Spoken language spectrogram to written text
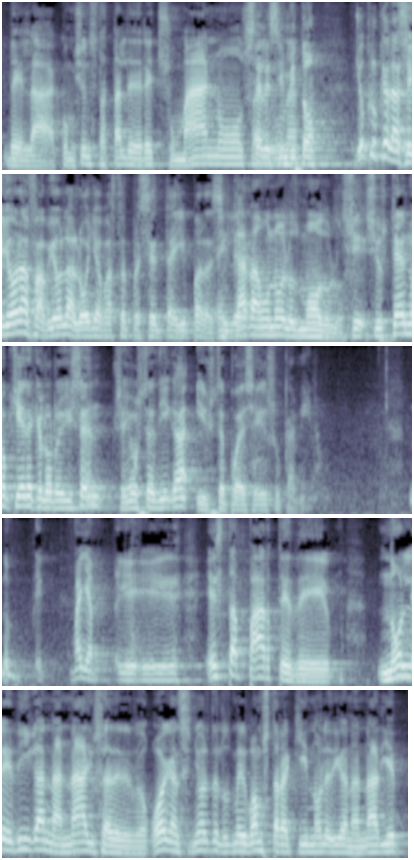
de la Comisión Estatal de Derechos Humanos. Se les invitó. Yo creo que la señora Fabiola Loya va a estar presente ahí para En decirle... cada uno de los módulos. Si, si usted no quiere que lo revisen, señor, usted diga y usted puede seguir su camino. No, eh, vaya, eh, eh, esta parte de no le digan a nadie, o sea, de, oigan, señores de los medios, vamos a estar aquí, no le digan a nadie,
